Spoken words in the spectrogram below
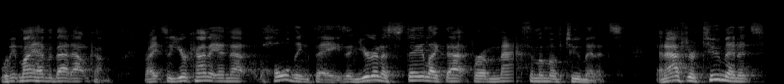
we might have a bad outcome, right? So you're kind of in that holding phase and you're going to stay like that for a maximum of two minutes. And after two minutes,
